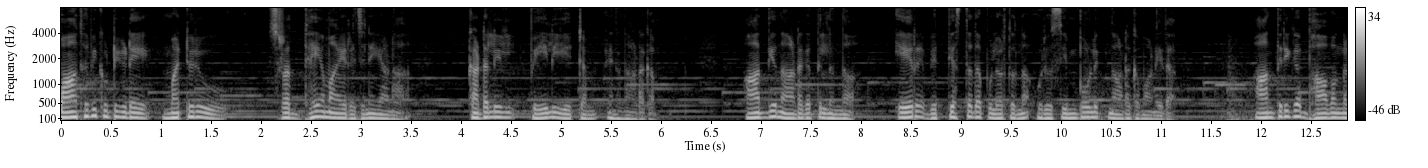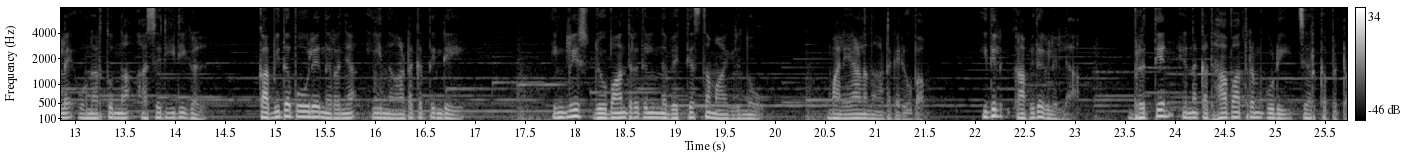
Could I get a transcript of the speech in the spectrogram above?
മാധവിക്കുട്ടിയുടെ മറ്റൊരു ശ്രദ്ധേയമായ രചനയാണ് കടലിൽ വേലിയേറ്റം എന്ന നാടകം. ആദ്യ നാടകത്തിൽ നിന്ന് ഏറെ വ്യത്യസ്തത പുലർത്തുന്ന ഒരു സിംബോളിക് നാടകമാണിത്. ആന്തരിക ഭാവങ്ങളെ ഉണർത്തുന്ന അശരീരികൾ കവിത പോലെ നിറഞ്ഞ ഈ നാടകത്തിന്റെ ഇംഗ്ലീഷ് രൂപാന്തരത്തിൽ നിന്ന് വ്യത്യസ്തമായിരുന്നു മലയാള നാടകരൂപം. ഇതിൽ കവിതകളില്ല. ഭൃത്യൻ എന്ന കഥാപാത്രം കൂടി ചേർക്കപ്പെട്ടു.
